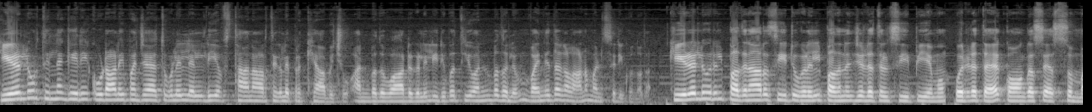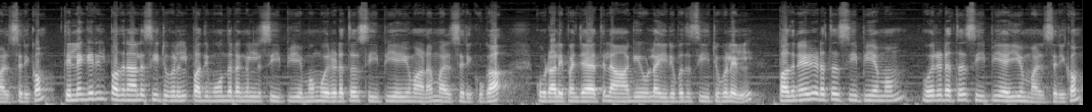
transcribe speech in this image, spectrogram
Keezhallur Thillankeri Koodali പഞ്ചായത്തുകളിൽ എൽ ഡി എഫ് സ്ഥാനാർത്ഥികളെ പ്രഖ്യാപിച്ചു. അൻപത് വാർഡുകളിൽ ഇരുപത്തിയൊൻപതിലും വനിതകളാണ് മത്സരിക്കുന്നത്. കീഴല്ലൂരിൽ പതിനാറ് സീറ്റുകളിൽ പതിനഞ്ചിടത്തിൽ സി പി എമ്മും ഒരിടത്ത് കോൺഗ്രസ് എസും മത്സരിക്കും. തില്ലങ്കേരിയിൽ പതിനാല് സീറ്റുകളിൽ പതിമൂന്നിടങ്ങളിൽ സി പി എമ്മും ഒരിടത്ത് സി പി ഐയുമാണ് മത്സരിക്കുക. കൂടാളി പഞ്ചായത്തിൽ ആകെയുള്ള ഇരുപത് സീറ്റുകളിൽ പതിനേഴിടത്ത് സി പി എമ്മും ഒരിടത്ത് സി പി ഐയും മത്സരിക്കും.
